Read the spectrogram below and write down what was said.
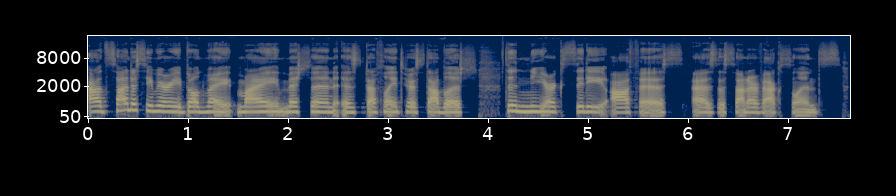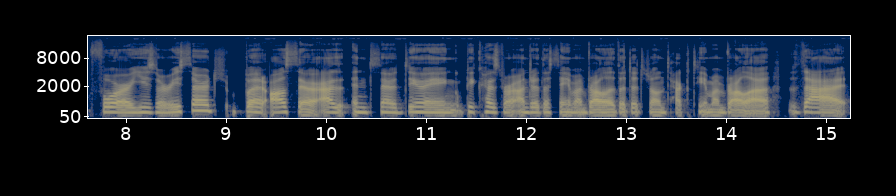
outside of CBRE Build. My my mission is definitely to establish the New York City office as a center of excellence for user research, but also as in so doing because we're under the same umbrella, the digital and tech team umbrella, that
